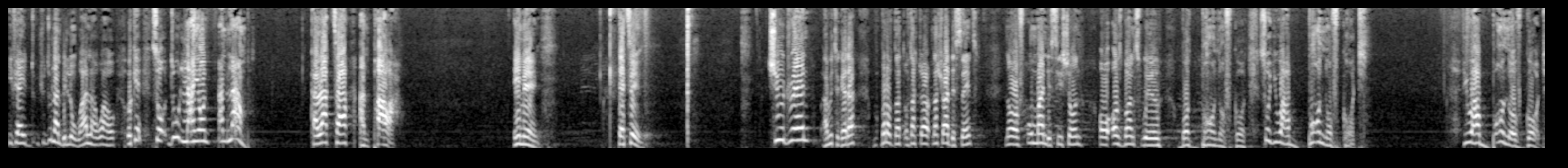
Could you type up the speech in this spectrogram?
If you, if you do lamb alone, wow, wow. Okay. So do lion and lamb character, and power. Amen. 13. Children, are we together? But of, not, of natural, natural descent, nor of human decision or husband's will, but born of God. So you are born of God. You are born of God.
